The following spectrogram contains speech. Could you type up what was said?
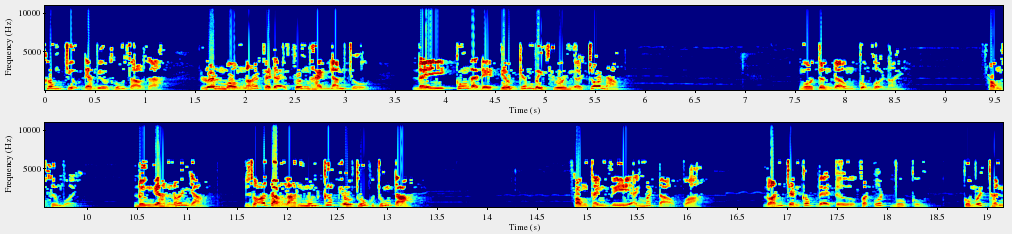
không chịu đem yêu thú rào ra Luân mồm nói về đại phương hành làm chủ. Đây cũng là để tiếu kiếm bình xuôi ở chỗ nào? Ngô Tương Đồng cũng vội nói, Phong sư muội, Đừng nghe hắn nói nhầm Rõ ràng là hắn muốn cướp yêu thú của chúng ta. Phong Thành Vì ánh mắt đảo qua, Đoán chân cốc đệ tử phật uất vô cùng Cùng với thần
